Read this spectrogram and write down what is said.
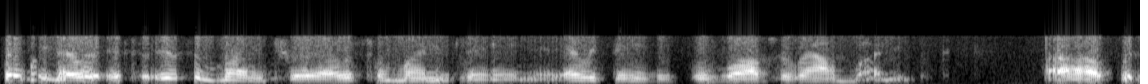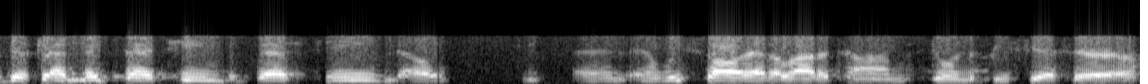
but we know it's it's a money trail, it's a money thing, and everything revolves around money. Uh, but does that make that team the best team? No and and we saw that a lot of times during the BCS era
